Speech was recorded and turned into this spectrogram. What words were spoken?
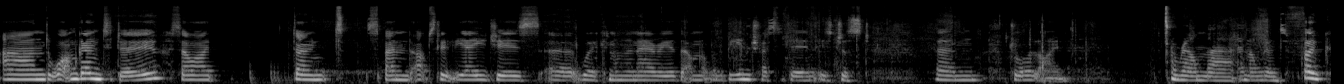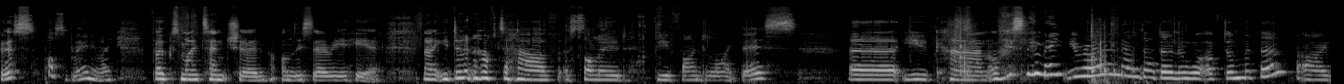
And what I'm going to do, so I don't spend absolutely ages uh, working on an area that I'm not going to be interested in, is just um, draw a line around there and I'm going to focus, possibly anyway, focus my attention on this area here. Now you don't have to have a solid viewfinder like this. Uh, you can obviously make your own and I don't know what I've done with them. I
